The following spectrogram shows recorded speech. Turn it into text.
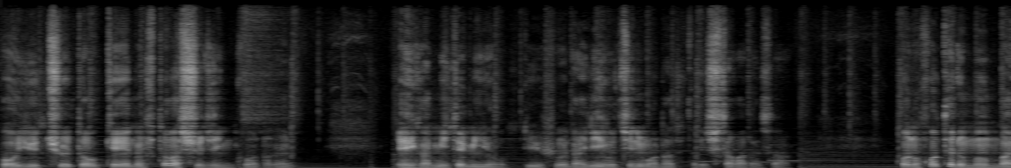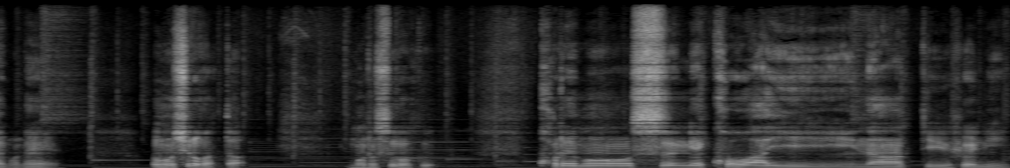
こういう中東系の人が主人公のね、映画見てみようっていう風な入り口にもなったりしたからさ、このホテルムンバイもね、面白かった。ものすごく。これもすんげえ怖いなっていうふうに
